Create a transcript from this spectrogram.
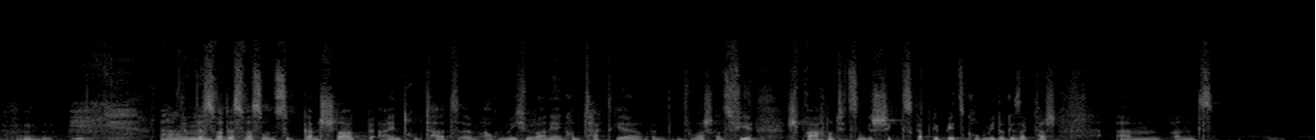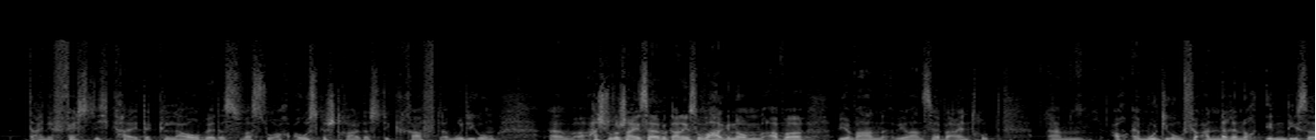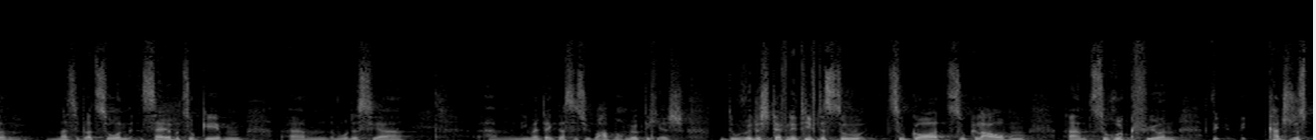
ich glaube, das ähm. war das, was uns so ganz stark beeindruckt hat. Ähm, auch mich, wir waren ja in Kontakt. Ja, ähm, du hast ganz viel Sprachnotizen geschickt. Es gab Gebetsgruppen, wie du gesagt hast. Ähm, und deine Festigkeit, der Glaube, das, was du auch ausgestrahlt hast, die Kraft, Ermutigung, ähm, hast du wahrscheinlich selber gar nicht so wahrgenommen, aber wir waren, wir waren sehr beeindruckt. Ähm, auch Ermutigung für andere noch in dieser Situation selber zu geben, wo das ja ähm, niemand denkt, dass es überhaupt noch möglich ist. Du würdest definitiv das zu, zu Gott, zu Glauben ähm, zurückführen. Wie, wie, kannst du das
